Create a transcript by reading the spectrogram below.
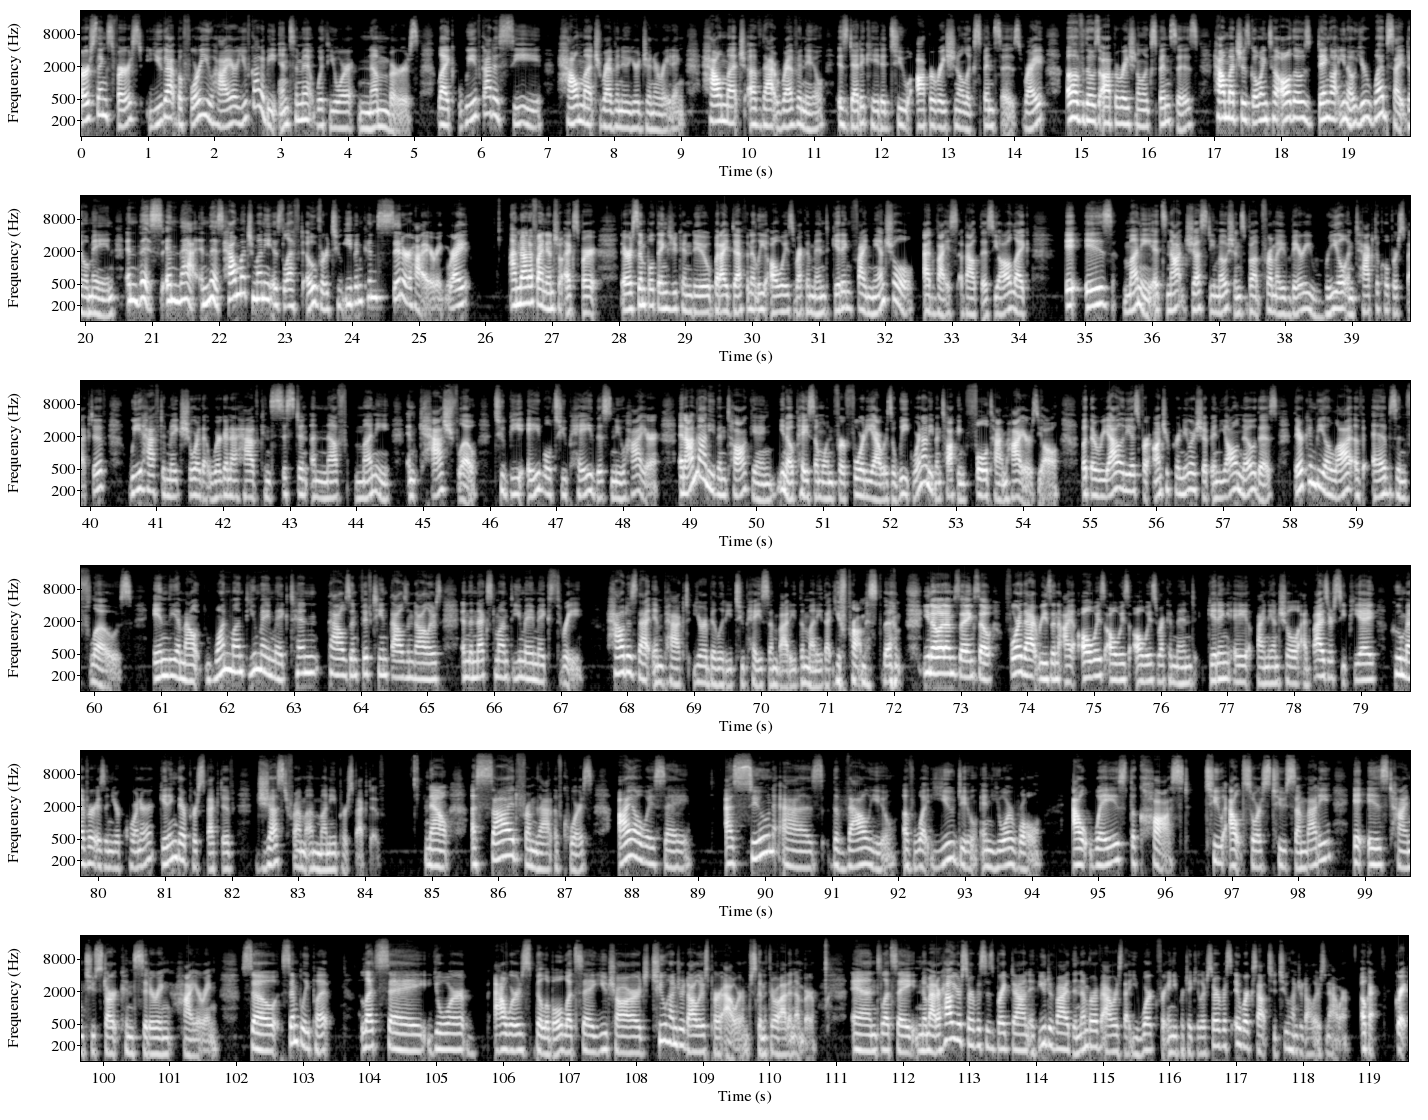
first things first, you got before you hire, you've got to be intimate with your numbers. Like, we've got to see how much revenue you're generating, how much of that revenue is dedicated to operational expenses, right? Of those operational expenses, how much is going to all those dang, you know, your website domain and this and that and this? How much money is left over to even consider hiring, right? I'm not a financial expert. There are simple things you can do, but I definitely always recommend getting financial advice about this, y'all. Like, it is money. It's not just emotions, but from a very real and tactical perspective, we have to make sure that we're going to have consistent enough money and cash flow to be able to pay this new hire. And I'm not even talking, you know, pay someone for 40 hours a week. We're not even talking full time hires, y'all. But the reality is for entrepreneurship, and y'all know this, there can be a lot of ebbs and flows in the amount. One month you may make $10,000, $15,000, and the next month you may make three. How does that impact your ability to pay somebody the money that you've promised them? You know what I'm saying? So, for that reason, I always, always, always recommend getting a financial advisor, CPA, whomever is in your corner, getting their perspective just from a money perspective. Now, aside from that, of course, I always say as soon as the value of what you do in your role outweighs the cost to outsource to somebody, it is time to start considering hiring. So, simply put, let's say your hours billable, let's say you charge $200 per hour. I'm just going to throw out a number. And let's say, no matter how your services break down, if you divide the number of hours that you work for any particular service, it works out to $200 an hour. Okay, great.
